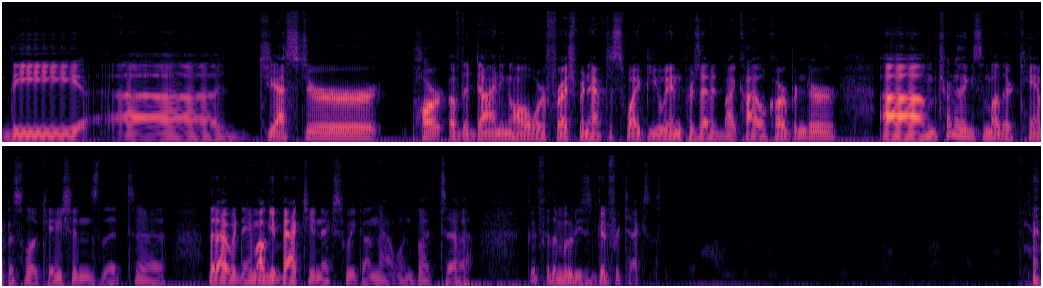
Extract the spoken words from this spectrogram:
the uh, jester part of the dining hall where freshmen have to swipe you in, presented by Kyle Carpenter. Um, I'm trying to think of some other campus locations that uh, that I would name. I'll get back to you next week on that one. But uh, good for the Moody's and good for Texas.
